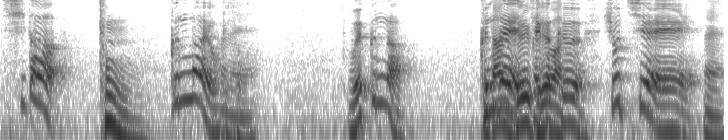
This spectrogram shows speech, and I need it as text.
치다 퉁. 끝나 여기서 네. 왜 끝나? 난 근데 늘 제가 그래왔어. 그 쇼츠에 네.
